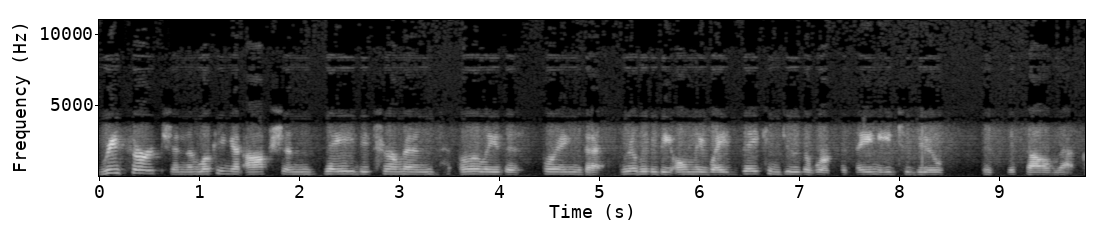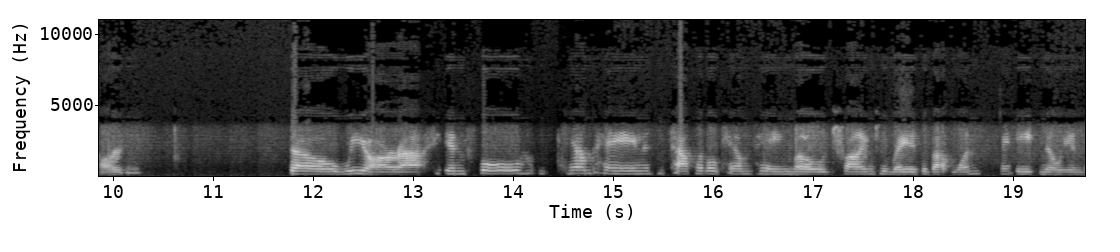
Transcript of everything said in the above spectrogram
research and then looking at options, they determined early this spring that really the only way they can do the work that they need to do is to solve that garden. So we are uh, in full campaign, capital campaign mode, trying to raise about $1.8 million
